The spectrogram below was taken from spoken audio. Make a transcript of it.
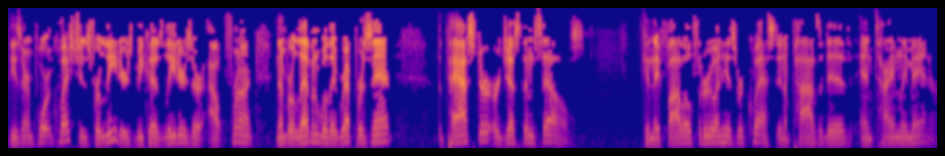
These are important questions for leaders because leaders are out front. Number 11, will they represent the pastor or just themselves? Can they follow through on his request in a positive and timely manner?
